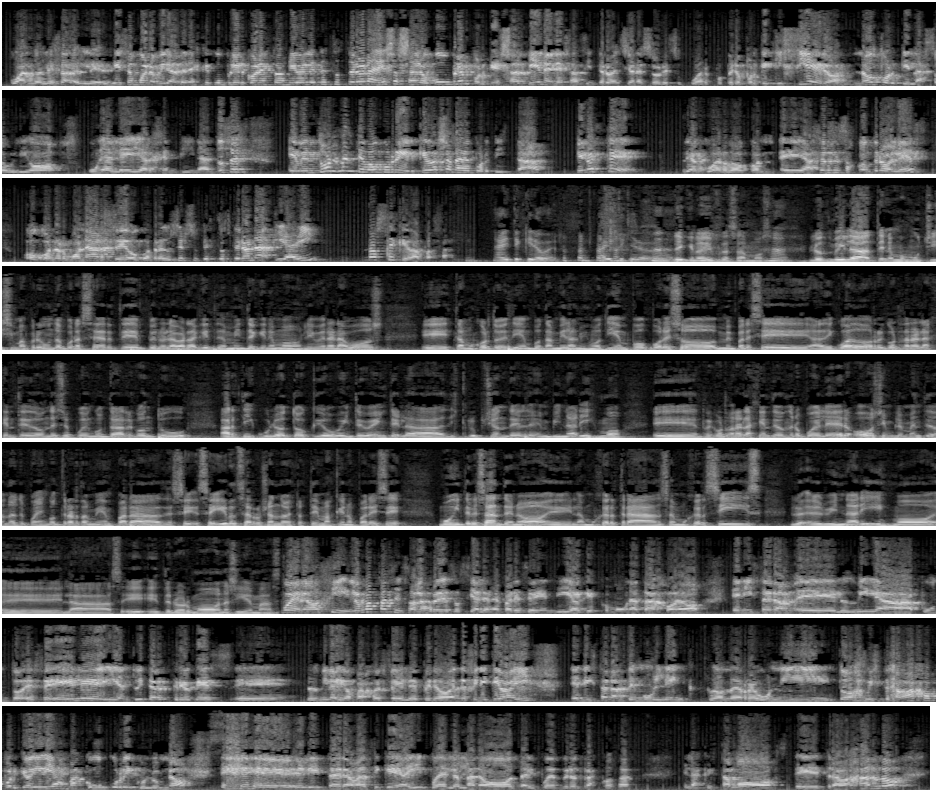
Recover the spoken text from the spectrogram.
cuando les, les dicen, bueno, mira, tenés que cumplir con estos niveles de testosterona, ellos ya lo cumplen porque ya tienen esas intervenciones sobre su cuerpo, pero porque quisieron, no porque las obligó una ley argentina. Entonces, eventualmente va a ocurrir que vaya una deportista que no esté de acuerdo con eh, hacerse esos controles o con hormonarse o con reducir su testosterona y ahí no sé qué va a pasar. Ahí te quiero ver. Ahí te quiero ver. De que nos disfrazamos. Ludmila, tenemos muchísimas preguntas por hacerte, pero la verdad que también te queremos liberar a vos. Eh, estamos cortos de tiempo también al mismo tiempo. Por eso me parece adecuado recordar a la gente de dónde se puede encontrar con tu artículo Tokio 2020, la descripción del binarismo. Eh, recordar a la gente dónde lo puede leer o simplemente dónde te puede encontrar también para seguir desarrollando estos temas que nos parece muy interesante, ¿no? Eh, la mujer trans, la mujer cis, el binarismo, las heterohormonas y demás. Bueno, sí, lo más fácil son las redes sociales, me parece hoy en día, que es como un atajo, ¿no? En Instagram, eh, ludmila.fl y en Twitter creo que es eh, ludmila-fl, pero en definitiva ahí en Instagram tengo un link donde reuní todos mis trabajos porque hoy día es más como un currículum, ¿no? el Instagram, así que ahí pueden leer la nota y pueden ver otras cosas en las que estamos eh, trabajando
